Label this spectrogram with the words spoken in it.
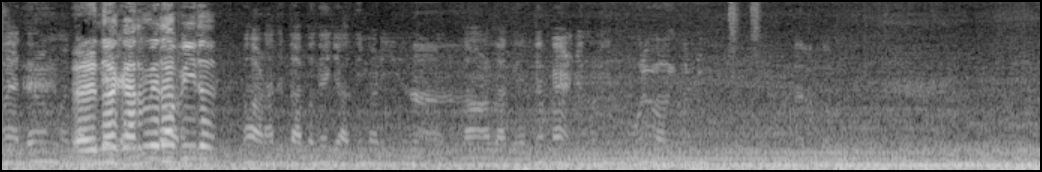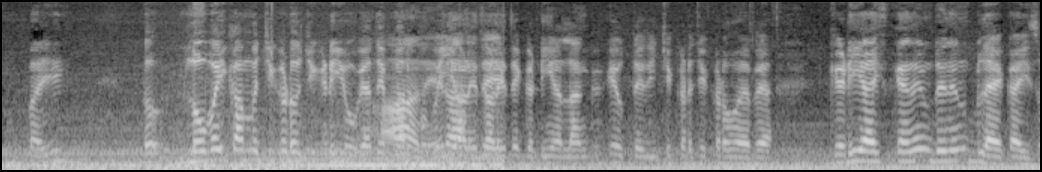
ਮੈਂ ਇੱਧਰ ਨੂੰ ਐ ਨਾ ਕਰ ਮੇਰਾ ਵੀਰ। ਪਹਾੜਾਂ 'ਚ ਦੱਬ ਕੇ ਜਾਂਦੀ ਮਾੜੀ ਜਿਹੀ। ਹਾਂ। ਲਾਣ ਲੱਗੇ ਤੇ ਭੈਣ ਜੀ ਕੋਲ ਪੂਰੀ ਵਾਗੀ ਕੱਢੀ ਭਾਈ ਲੋ ਬਾਈ ਕੰਮ ਚਿਕੜੋ ਚਿਕੜੀ ਹੋ ਗਿਆ ਤੇ ਬਰਫ ਪਈ ਆਲੇ ਦਾਲੇ ਤੇ ਗੱਡੀਆਂ ਲੰਘ ਕੇ ਉੱਤੇ ਦੀ ਚਿਕੜ ਚਿਕੜ ਹੋਇਆ ਪਿਆ। ਕਿਹੜੀ ਆਈਸ ਕਹਿੰਦੇ ਹੁੰਦੇ ਨੇ ਇਹਨੂੰ? ਬਲੈਕ ਆਈਸ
